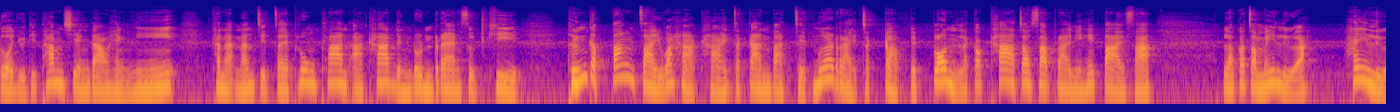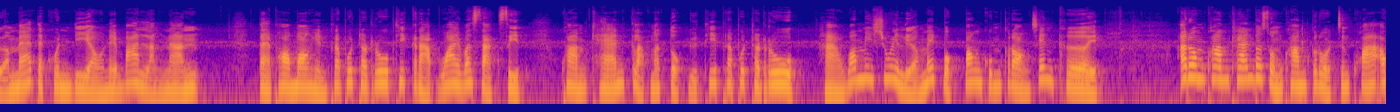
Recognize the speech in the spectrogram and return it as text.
ตัวอยู่ที่ถ้ำเชียงดาวแห่งนี้ ขณะนั้นจิตใจพลุ่งพล่านอาฆาตอย่างรุนแรงสุดขีด ถึงกับตั้งใจว่าหากหายจากการบาดเจ็บเมื่อไหร่จะกลับไปปล้น และก็ฆ่าเจ้าทรัพย์รายนี้ให้ตายซะ แล้วก็จะไม่เหลือให้เหลือแม้แต่คนเดียวในบ้านหลังนั้น แต่พอมองเห็นพระพุทธรูปที่กราบไหว้ว่าศักดิ์สิทธิ์ ความแค้นกลับมาตกอยู่ที่พระพุทธรูป หาว่าไม่ช่วยเหลือไม่ปกป้องคุ้มครองเช่นเคย อารมณ์ความแค้นผสมความโกรธจึงคว้าเอา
